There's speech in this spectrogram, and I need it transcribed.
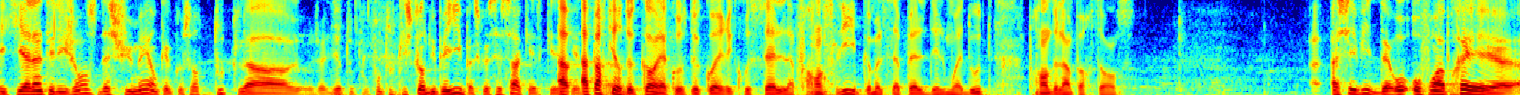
et qui a l'intelligence d'assumer en quelque sorte toute la, dire, toute, toute l'histoire du pays, parce que c'est ça qui est. à, partir de quand et à cause de quoi Éric Roussel, la France libre, comme elle s'appelle dès le mois d'août, prend de l'importance? Assez vite. Au, fond, après, euh,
